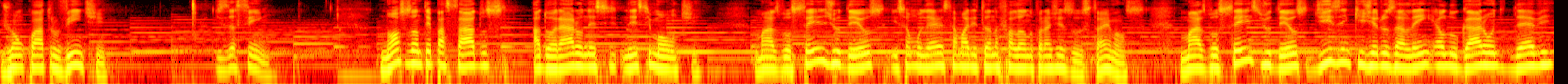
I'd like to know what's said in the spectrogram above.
João 4, 20, diz assim: Nossos antepassados adoraram nesse, nesse monte mas vocês, judeus, isso é a mulher samaritana falando para Jesus, tá, irmãos? Mas vocês, judeus, dizem que Jerusalém é o lugar onde, deve,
